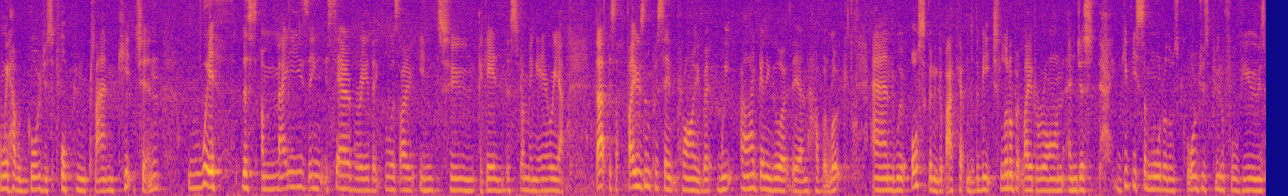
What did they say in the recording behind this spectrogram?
And we have a gorgeous open plan kitchen with this amazing servery that goes out into again the swimming area. That is a thousand percent private. We are going to go out there and have a look and we're also going to go back out into the beach a little bit later on and just give you some more of those gorgeous beautiful views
